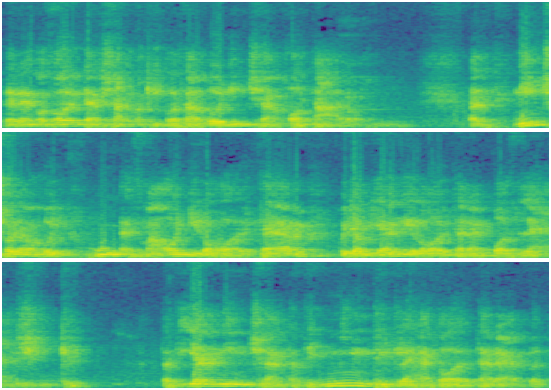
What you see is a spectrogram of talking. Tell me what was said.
de ennek az alterságnak igazából nincsen határa. Tehát nincs olyan, hogy hú, ez már annyira alter, hogy ami ennél alterebb, az leesik. Tehát ilyen nincsen, tehát így mindig lehet alterebb.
